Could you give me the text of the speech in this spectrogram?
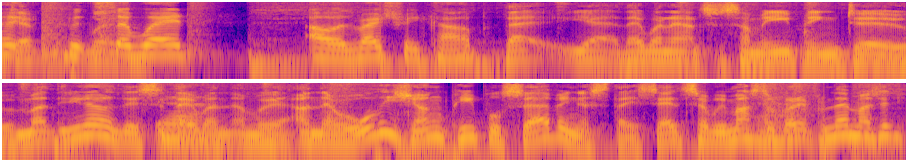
yeah, but, but so where? Oh, the Rotary Club. They, yeah, they went out to some evening do. You know this. They went and, we, and there were all these young people serving us. They said so. We must have got it from them. I said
